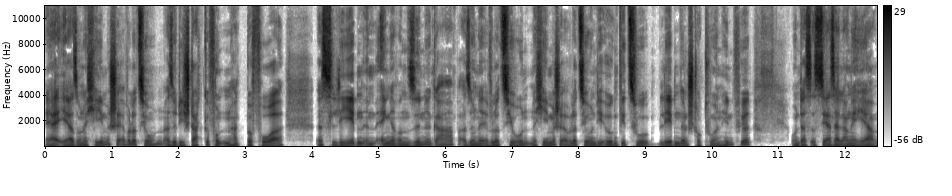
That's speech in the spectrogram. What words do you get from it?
ja, eher so eine chemische Evolution, also die stattgefunden hat, bevor es Leben im engeren Sinne gab, also eine Evolution, eine chemische Evolution, die irgendwie zu lebenden Strukturen hinführt. Und das ist sehr, sehr lange her.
